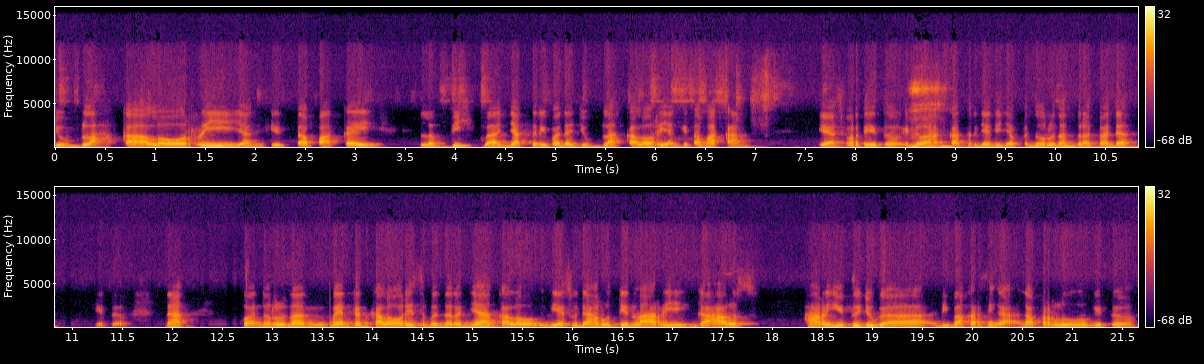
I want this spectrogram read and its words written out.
jumlah kalori yang kita pakai lebih banyak daripada jumlah kalori yang kita makan. Ya, seperti itu. Itu hmm. akan terjadinya penurunan berat badan gitu. Nah, penurunan maintain kalori sebenarnya kalau dia sudah rutin lari, nggak harus hari itu juga dibakar sih nggak nggak perlu gitu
